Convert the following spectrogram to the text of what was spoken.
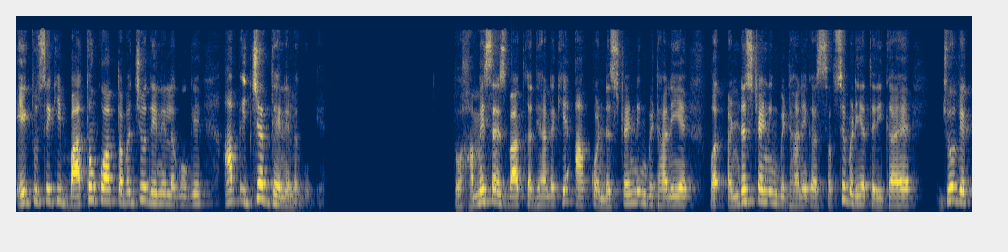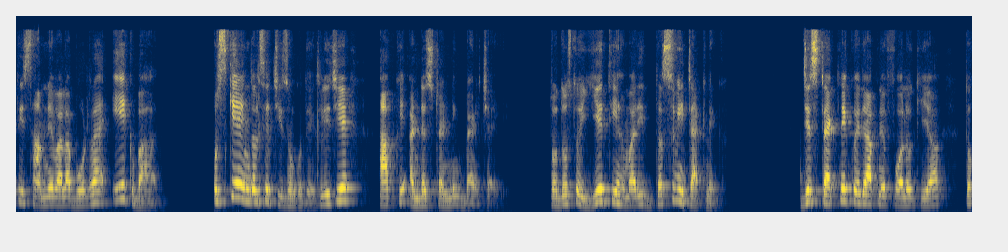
एक दूसरे की बातों को आप तवज्जो देने लगोगे, आप इज़्ज़त देने लगोगे। तो हमेशा इस बात का ध्यान रखिए, आपको अंडरस्टैंडिंग बिठानी है और अंडरस्टैंडिंग बिठाने का सबसे बढ़िया तरीका है जो व्यक्ति सामने वाला बोल रहा है, एक बार उसके एंगल से चीज़ों को देख लीजिए, आपकी अंडरस्टैंडिंग बैठ जाएगी। तो दोस्तों, ये थी हमारी दसवीं टेक्निक जिस टेक्निक को यदि आपने फॉलो किया तो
